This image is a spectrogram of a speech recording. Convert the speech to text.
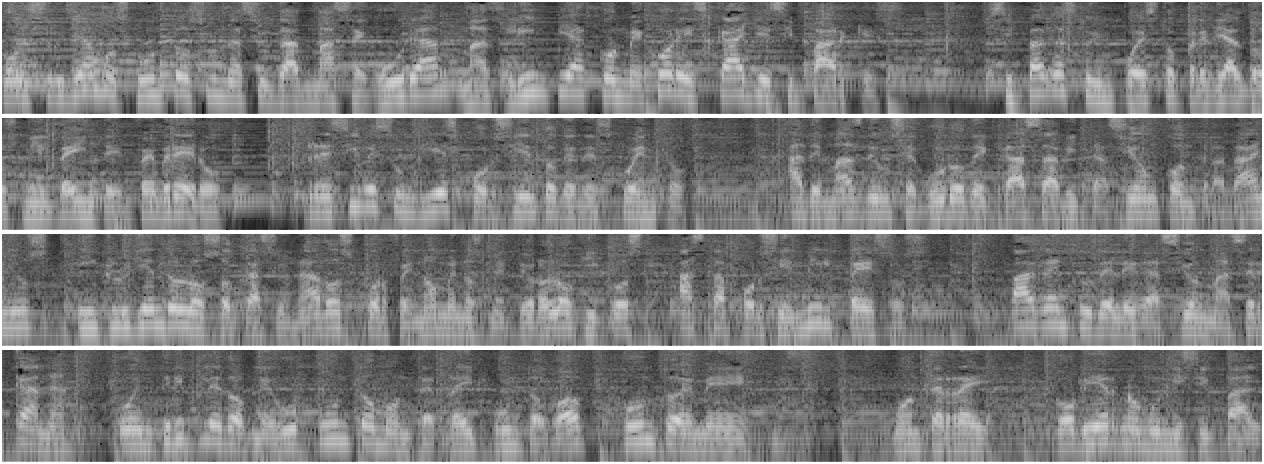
Construyamos juntos una ciudad más segura, más limpia, con mejores calles y parques. Si pagas tu impuesto predial 2020 en febrero, recibes un 10% de descuento además de un seguro de casa-habitación contra daños, incluyendo los ocasionados por fenómenos meteorológicos, hasta por 100 mil pesos. Paga en tu delegación más cercana o en www.monterrey.gov.mx. Monterrey, Gobierno Municipal.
